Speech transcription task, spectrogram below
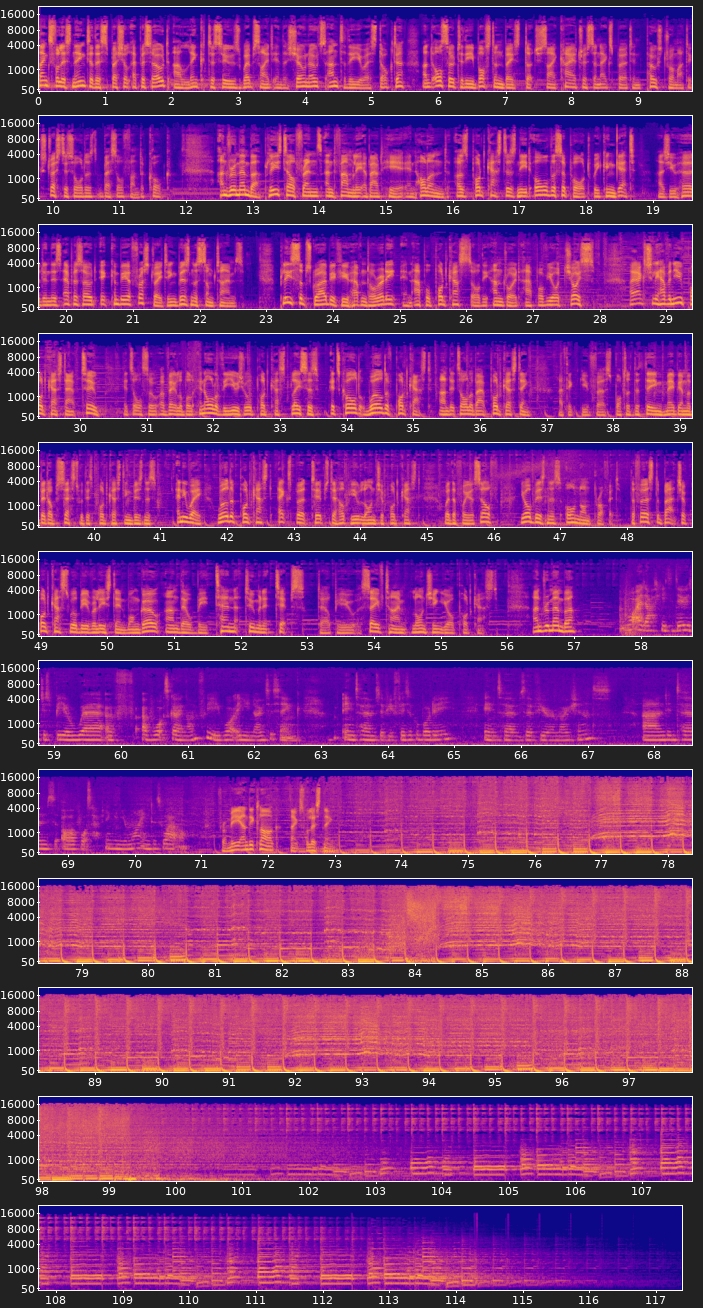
Thanks for listening to this special episode. I'll link to Sue's website in the show notes and to the US doctor, and also to the Boston based Dutch psychiatrist and expert in post traumatic stress disorders, Bessel van der Kolk. And remember, please tell friends and family about Here in Holland. Us podcasters need all the support we can get. As you heard in this episode, it can be a frustrating business sometimes. Please subscribe if you haven't already in Apple Podcasts or the Android app of your choice. I actually have a new podcast out too. It's also available in all of the usual podcast places. It's called World of Podcast, and it's all about podcasting. I think you've uh, spotted the theme. Maybe I'm a bit obsessed with this podcasting business. Anyway, World of Podcast expert tips to help you launch a podcast, whether for yourself, your business, or non-profit. The first batch of podcasts will be released in one go, and there will be 10 two minute tips to help you save time launching your podcast. And remember, what I'd ask you to do is just be aware of of what's going on for you. What are you noticing in terms of your physical body, in terms of your emotions, and in terms of what's happening in your mind as well. From me, Andy Clark, thanks for listening.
